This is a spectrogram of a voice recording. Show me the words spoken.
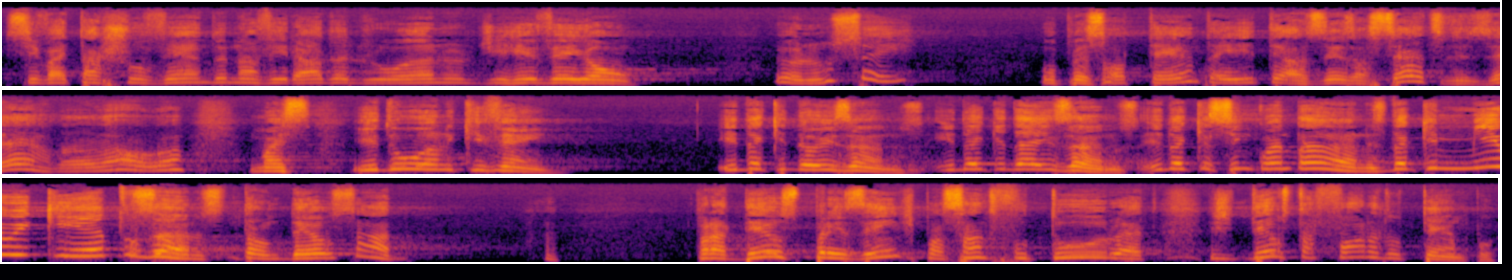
se vai estar tá chovendo na virada do ano de Réveillon? Eu não sei. O pessoal tenta aí, às vezes acerta, às vezes erra, mas e do ano que vem? E daqui dois anos? E daqui dez anos? E daqui cinquenta anos? E daqui mil e quinhentos anos? Então Deus sabe. Para Deus, presente, passado, futuro. É, Deus está fora do tempo.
